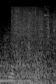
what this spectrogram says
плохо.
